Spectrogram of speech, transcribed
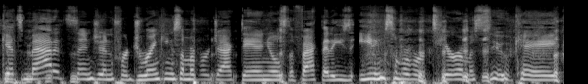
gets mad at Syngin for drinking some of her Jack Daniels, the fact that he's eating some of her tiramisu cake.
